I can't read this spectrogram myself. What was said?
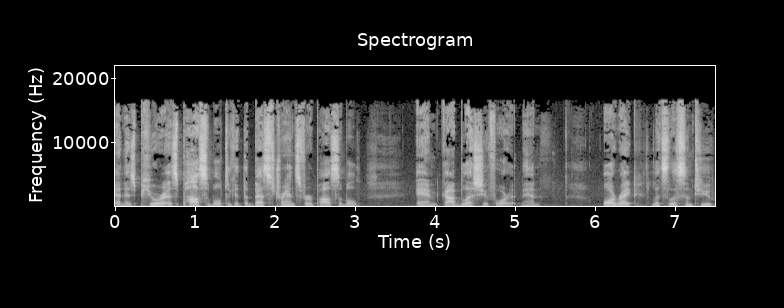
and as pure as possible to get the best transfer possible. And God bless you for it, man. All right, let's listen to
